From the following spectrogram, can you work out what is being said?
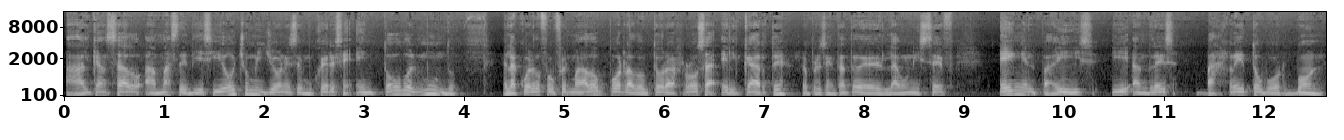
ha alcanzado a más de 18 millones de mujeres en todo el mundo. El acuerdo fue firmado por la doctora Rosa Elcarte, representante de la UNICEF en el país, y Andrés Barreto Borbón,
